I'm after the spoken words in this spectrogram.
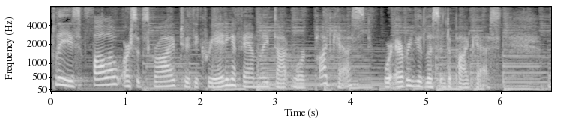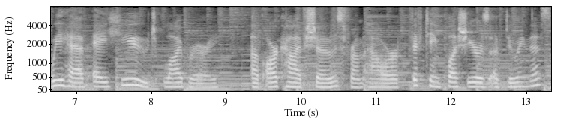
Please follow or subscribe to the creatingafamily.org podcast wherever you listen to podcasts. We have a huge library of archive shows from our 15 plus years of doing this.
